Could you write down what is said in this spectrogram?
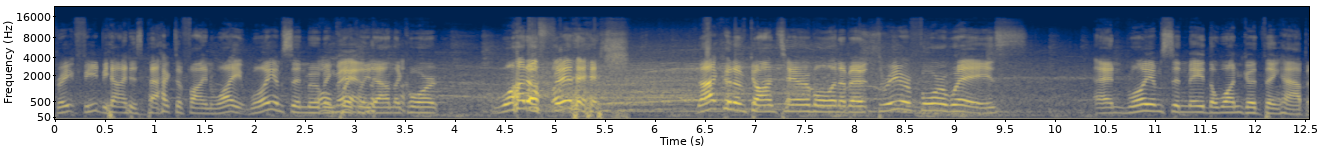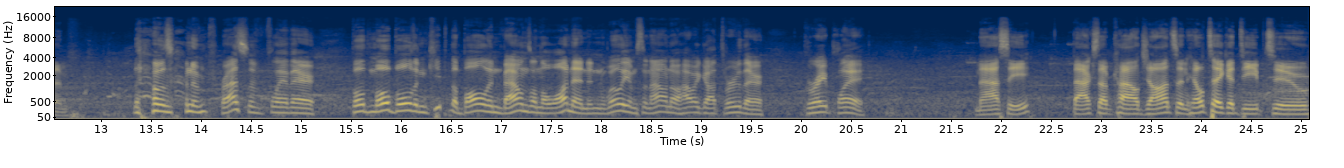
Great feed behind his back to find White. Williamson moving oh, quickly down the court. What a finish! That could have gone terrible in about three or four ways. And Williamson made the one good thing happen. That was an impressive play there. Both Mo Bolden keep the ball in bounds on the one end, and Williamson, I don't know how he got through there. Great play. Massey backs up Kyle Johnson. He'll take a deep two.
